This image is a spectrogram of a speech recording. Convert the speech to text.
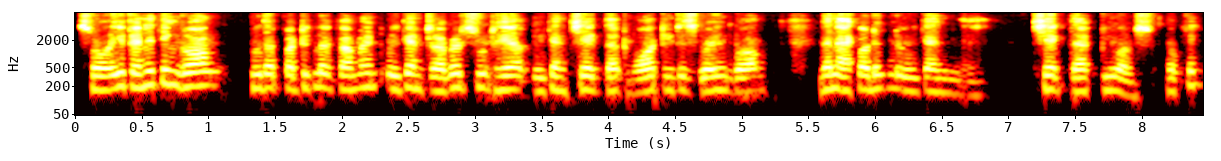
So if anything wrong to that particular command, we can troubleshoot here. We can check that what it is going wrong. Then accordingly, we can uh, check that also. Okay.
